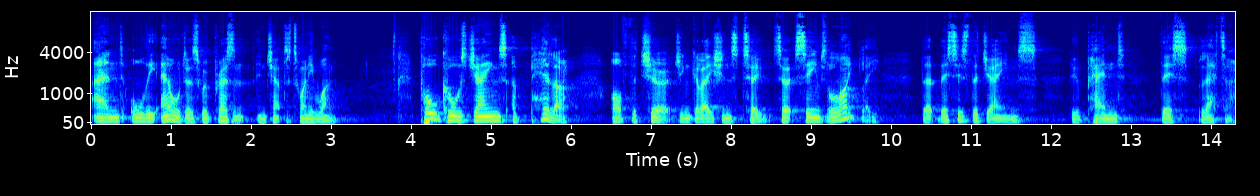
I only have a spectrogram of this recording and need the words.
and all the elders were present in chapter 21. Paul calls James a pillar of the church in Galatians 2. So it seems likely that this is the James who penned this letter.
